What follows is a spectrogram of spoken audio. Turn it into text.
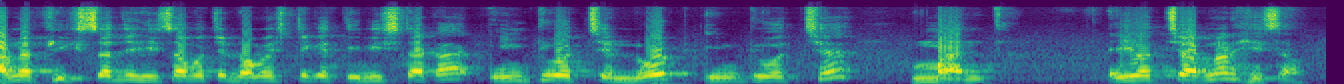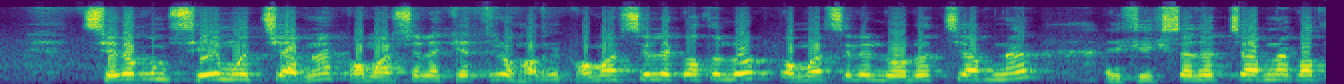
আপনার ফিক্সড চার্জের হিসাব হচ্ছে ডোমেস্টিকে তিরিশ টাকা ইন্টু হচ্ছে লোড ইন্টু হচ্ছে মান্থ এই হচ্ছে আপনার হিসাব। সেরকম সেম হচ্ছে আপনার কমার্শিয়ালের ক্ষেত্রেও হবে। কমার্শিয়ালে কত লোড কমার্শিয়ালের লোড হচ্ছে আপনার, এই ফিক্স চার্জ হচ্ছে আপনার কত?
